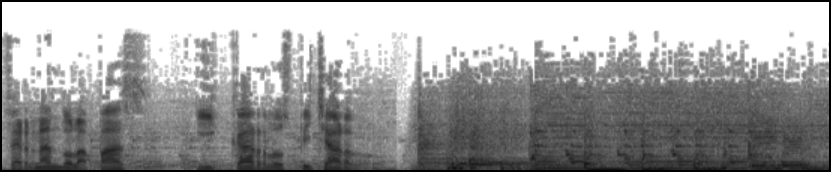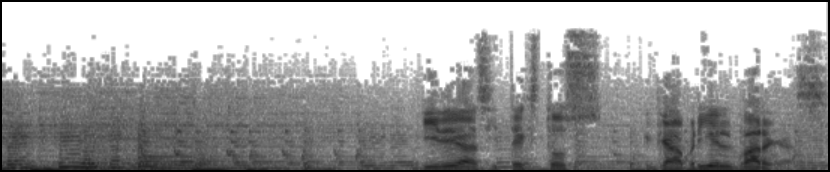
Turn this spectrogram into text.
Fernando La Paz y Carlos Pichardo. Ideas y textos Gabriel Vargas.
